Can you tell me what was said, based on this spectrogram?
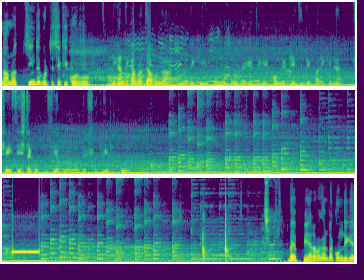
না আমরা চিন্তা করতেছি কি করব। এখান থেকে আমরা যাব না। আমরা দেখি অন্য কোনো জায়গা থেকে কম রেটে যেতে পারি কিনা। সেই চেষ্টা করতেছি আপনারা আমাদের সাথেই থাকুন। ভাই পেয়ারা বাগানটা কোন দিকে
